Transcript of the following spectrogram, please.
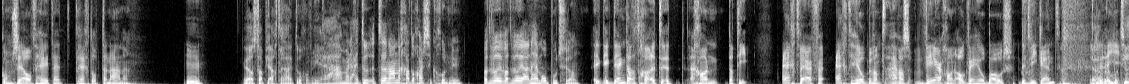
kom zelf de hele tijd terecht op Tanane. Mm. Wel een stapje achteruit, toch? Of niet? Ja, maar hij doet, Tanane gaat toch hartstikke goed nu? Wat wil je, wat wil je aan hem oppoetsen dan? Ik, ik denk dat het gewoon, het, het, gewoon dat hij echt werven, echt heel. Want hij was weer gewoon ook weer heel boos dit weekend. Ja, dan moet hij,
